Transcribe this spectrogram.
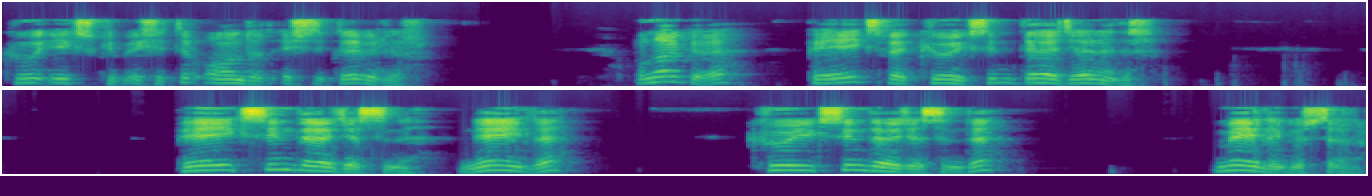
Qx küp eşittir 14 eşitlikleri veriyor. Buna göre Px ve Qx'in dereceleri nedir? Px'in derecesini ne ile Qx'in derecesini de M ile gösterelim.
